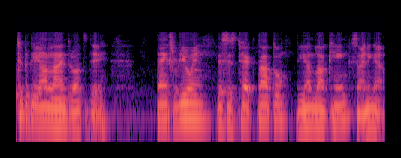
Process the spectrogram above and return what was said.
typically online throughout the day. Thanks for viewing. This is Tech Tato, the Unlock King, signing out.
